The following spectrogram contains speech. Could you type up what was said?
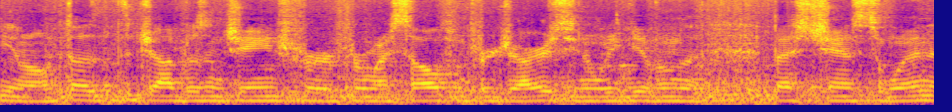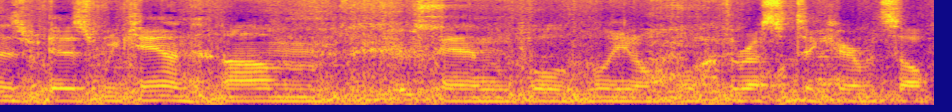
you know, does, the job doesn't change for, for myself and for Jars. You know, we give them the best chance to win as, as we can, um, and we'll, we'll, you know, the rest will take care of itself.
